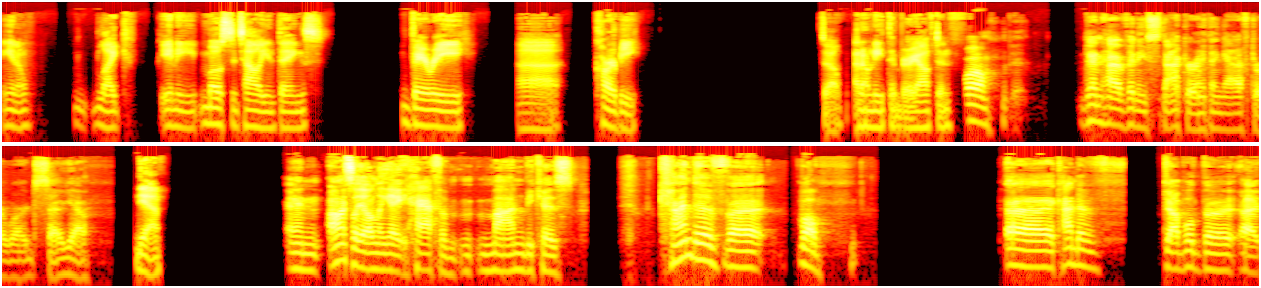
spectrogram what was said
you know, like any most Italian things, very uh carby. So I don't eat them very often. Well, didn't have any snack or anything afterwards, so yeah. Yeah. And honestly, I only ate half of mine because kind of, uh, well, uh, kind of doubled the uh,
